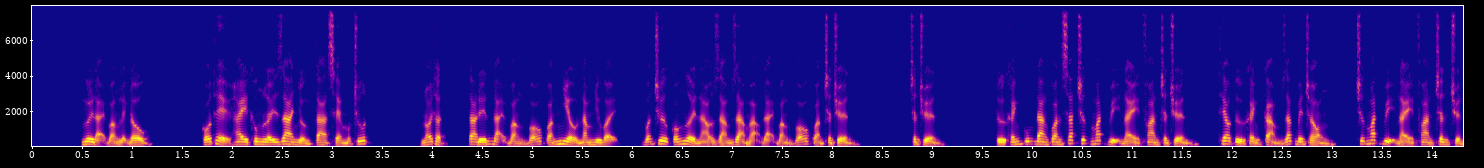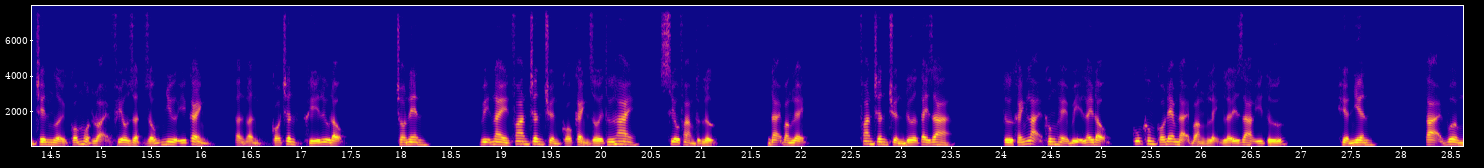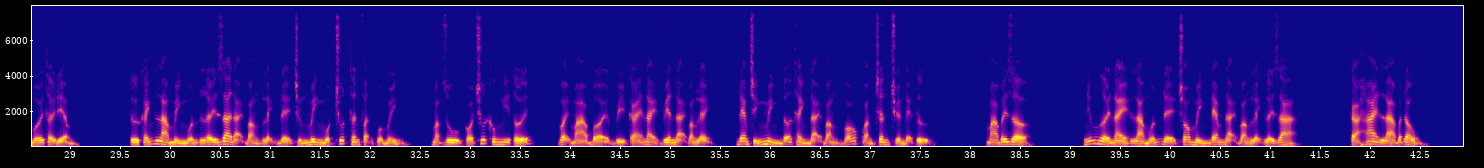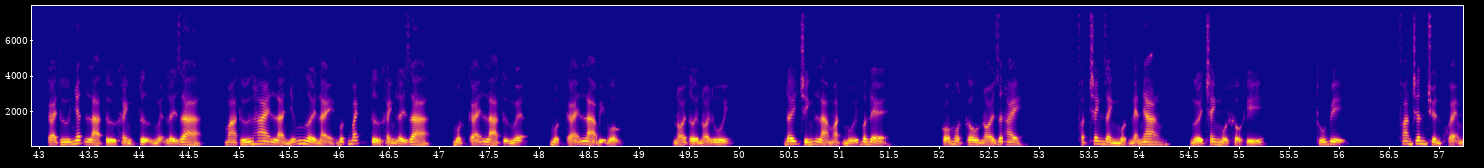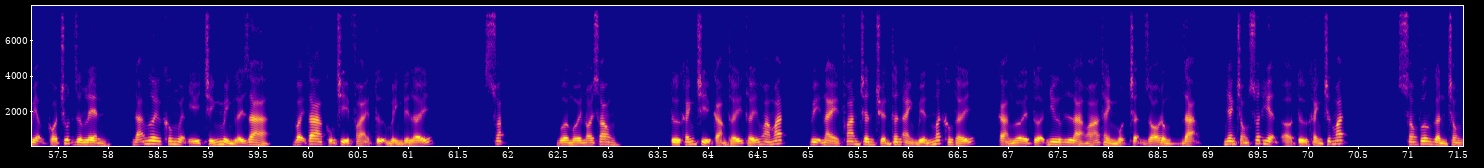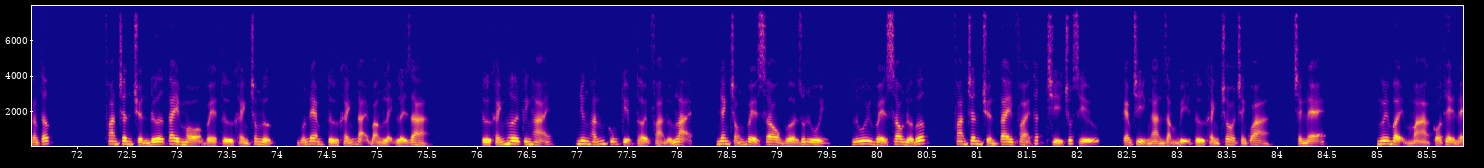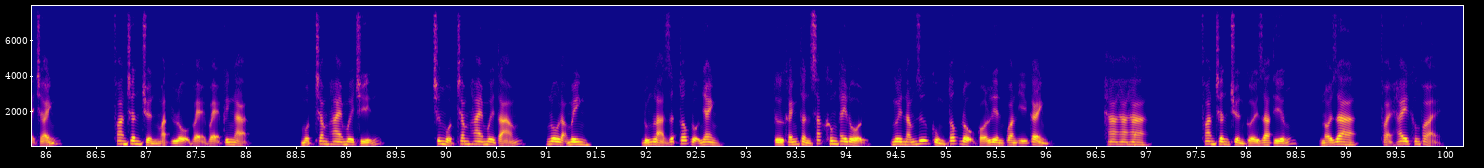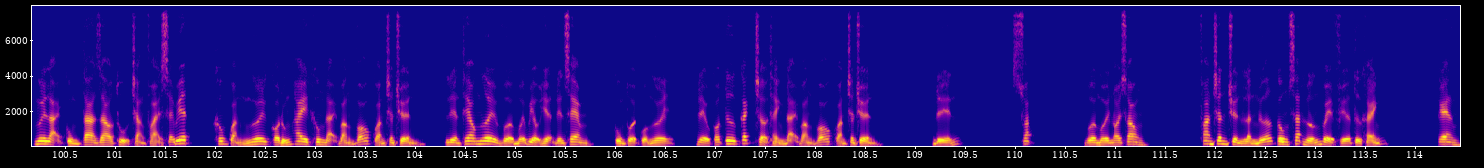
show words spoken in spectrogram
Ngươi đại bằng lệnh đâu? Có thể hay không lấy ra nhường ta xem một chút? Nói thật, ta đến đại bằng võ quán nhiều năm như vậy vẫn chưa có người nào dám giả mạo đại bằng võ quán chân truyền. Chân truyền. Từ khánh cũng đang quan sát trước mắt vị này phan chân truyền. Theo từ khánh cảm giác bên trong, trước mắt vị này phan chân truyền trên người có một loại phiêu giật giống như ý cảnh, ẩn ẩn có chân khí lưu động. Cho nên, vị này phan chân truyền có cảnh giới thứ hai, siêu phàm thực lực. Đại bằng lệnh. Phan chân truyền đưa tay ra. Từ khánh lại không hề bị lay động, cũng không có đem đại bằng lệnh lấy ra ý tứ. Hiển nhiên, tại vừa mới thời điểm, từ khánh là mình muốn lấy ra đại bằng lệnh để chứng minh một chút thân phận của mình, mặc dù có chút không nghĩ tới, vậy mà bởi vì cái này viên đại bằng lệnh đem chính mình đỡ thành đại bằng võ quán chân truyền đệ tử. Mà bây giờ, những người này là muốn để cho mình đem đại bằng lệnh lấy ra. Cả hai là bất đồng. Cái thứ nhất là từ khánh tự nguyện lấy ra, mà thứ hai là những người này bức bách từ khánh lấy ra, một cái là tự nguyện, một cái là bị buộc. Nói tới nói lui, đây chính là mặt mũi vấn đề. Có một câu nói rất hay. Phật tranh giành một nén nhang, người tranh một khẩu khí. Thú vị. Phan chân truyền khỏe miệng có chút dương lên, đã ngươi không nguyện ý chính mình lấy ra, vậy ta cũng chỉ phải tự mình đến lấy. X vừa mới nói xong từ khánh chỉ cảm thấy thấy hoa mắt, vị này phan chân truyền thân ảnh biến mất không thấy, cả người tựa như là hóa thành một trận gió đồng dạng, nhanh chóng xuất hiện ở từ khánh trước mắt. Song phương gần trong căng tấc phan chân truyền đưa tay mò về từ khánh trong ngực, muốn đem từ khánh đại bằng lệnh lấy ra. Từ khánh hơi kinh hãi, nhưng hắn cũng kịp thời phản ứng lại, nhanh chóng về sau vừa rút lui lui về sau nửa bước phan chân chuyển tay phải thất chỉ chút xíu, kém chỉ ngàn dặm bị từ khánh cho tránh qua, tránh né. Ngươi vậy mà có thể né tránh. Phan chân chuyển mặt lộ vẻ vẻ kinh ngạc. Một trăm hai mươi chín. Chương một trăm hai mươi tám, nô đạo minh. Đúng là rất tốc độ nhanh từ khánh thần sắc không thay đổi, ngươi nắm giữ cùng tốc độ có liên quan ý cảnh. Ha ha ha. Phan chân truyền cười ra tiếng, nói ra, phải hay không phải, ngươi lại cùng ta giao thủ chẳng phải sẽ biết, không quản ngươi có đúng hay không đại bằng võ quán chân truyền, liền theo ngươi vừa mới biểu hiện đến xem, cùng tuổi của ngươi, đều có tư cách trở thành đại bằng võ quán chân truyền. Đến. Xuất vừa mới nói xong, phan chân truyền lần nữa công sát hướng về phía từ khánh. Keng.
